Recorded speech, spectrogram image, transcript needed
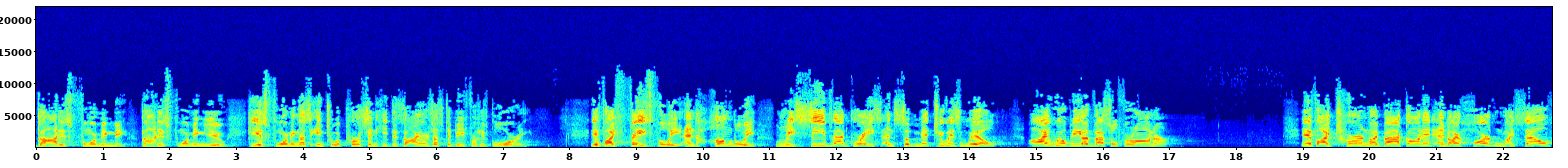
God is forming me. God is forming you. He is forming us into a person He desires us to be for His glory. If I faithfully and humbly receive that grace and submit to His will, I will be a vessel for honor. If I turn my back on it and I harden myself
